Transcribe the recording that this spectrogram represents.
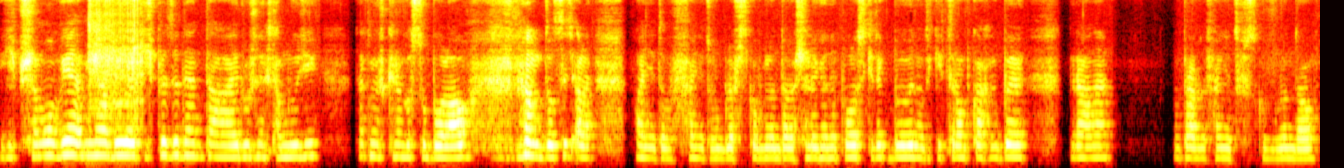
jakieś przemówienia, były jakieś prezydenta i różnych tam ludzi. Tak mi już kręgosłup bolał, już miałam dosyć, ale fajnie to, fajnie to w ogóle wszystko wyglądało. Jeszcze legiony polskie tak były na takich trąbkach jakby grane. Naprawdę fajnie to wszystko wyglądało.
